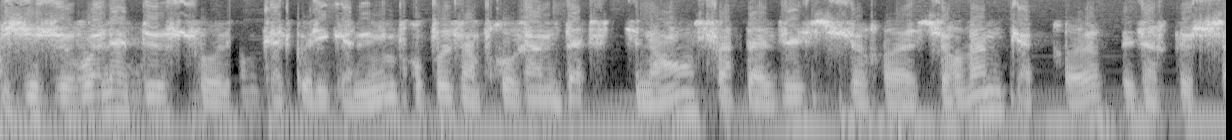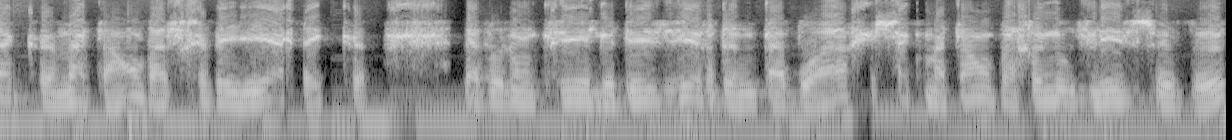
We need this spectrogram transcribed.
Je, je vois là deux choses. Donc, Alcoolique Anonyme propose un programme d'abstinence basé sur, euh, sur 24 heures. C'est-à-dire que chaque matin, on va se réveiller avec euh, la volonté et le désir de ne pas boire. Et chaque matin, on va renouveler ce vœu.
